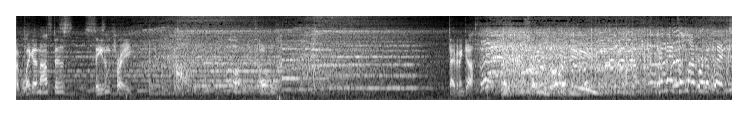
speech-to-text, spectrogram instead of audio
of Lego Masters Season 3. Gus. Commence elaborate effects.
